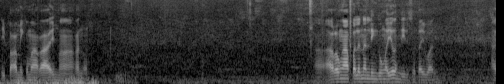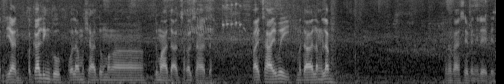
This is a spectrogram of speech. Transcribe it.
Di pa kami kumakain mga kano. Ah, araw nga pala ng linggo ngayon dito sa Taiwan. At yan, pagka linggo, wala masyadong mga dumadaan sa kalsada. Kahit sa highway, madalang lang. Punta tayo 7-Eleven.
